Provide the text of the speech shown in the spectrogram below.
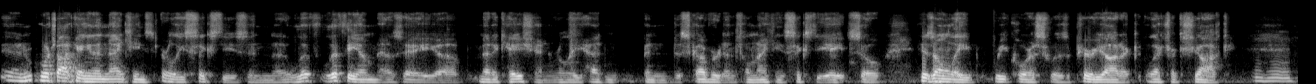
And we're talking in the 19 early 60s, and uh, lithium as a uh, medication really hadn't been discovered until 1968. So his only recourse was a periodic electric shock, mm-hmm.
